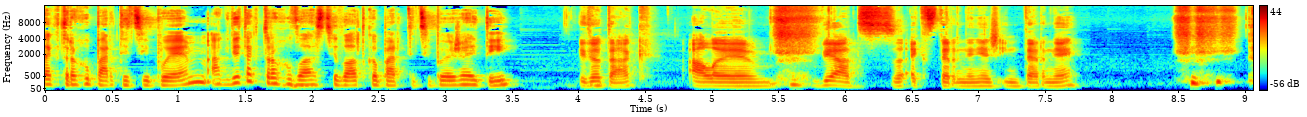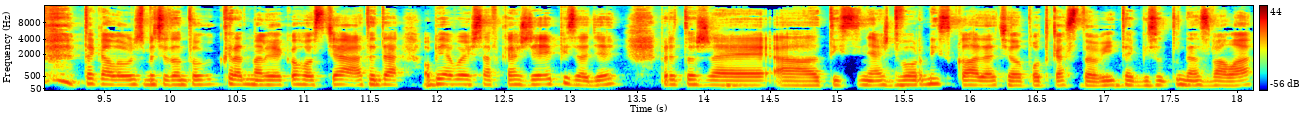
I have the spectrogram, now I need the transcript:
tak trochu participujem a kde tak trochu vlastne Vládko participuješ aj ty. Je to tak, ale viac externe než interne. tak ale už sme ťa tam toľkokrát mali ako hostia a teda objavuješ sa v každej epizóde, pretože uh, ty si náš dvorný skladateľ podcastový, tak by som to nazvala.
